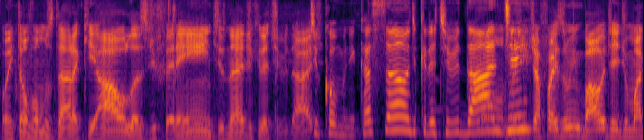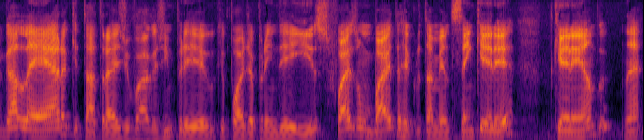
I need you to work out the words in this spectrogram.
ou então vamos dar aqui aulas diferentes, né, de criatividade. De comunicação, de criatividade. Pronto, a gente já faz um embalde aí de uma galera que está atrás de vagas de emprego, que pode aprender isso, faz um baita recrutamento sem querer, querendo, né?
